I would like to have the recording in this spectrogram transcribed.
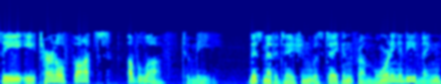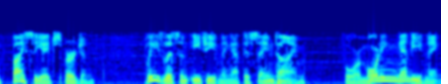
see eternal thoughts of love to me. This meditation was taken from Morning and Evening by C. H. Spurgeon. Please listen each evening at this same time for Morning and Evening.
